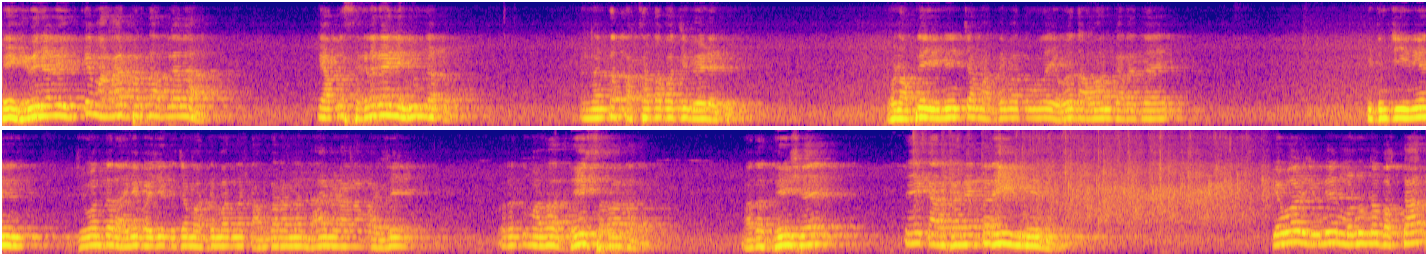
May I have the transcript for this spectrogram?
हे हेवे दावे इतके महागात पडतात आपल्याला की आपलं सगळं काही निघून जातं. आणि नंतर पश्चातापाची वेळ येते. म्हणून आपल्या युनियनच्या माध्यमातून मला एवढंच आवाहन करायचं आहे की तुमची युनियन जिवंत राहिली पाहिजे त्याच्या माध्यमातून कामगारांना न्याय मिळाला पाहिजे. परंतु माझा देश सर्वात आहे माझा देश आहे ते कारखाने तर युनियन आहे. केवळ युनियन म्हणून न बघता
